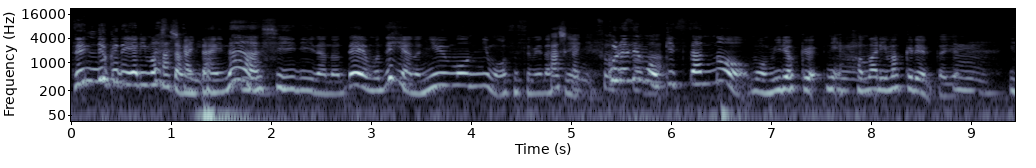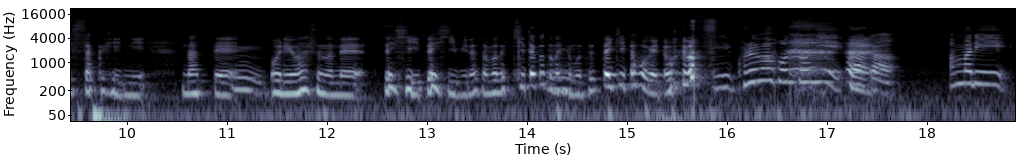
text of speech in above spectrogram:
全力でやりましたみたいうなん CD なので、もうぜひあの入門にもおすすめだしこれでもおけつさんのもう魅力にはまりまくれるといううん。一作品になってうん。おりますので、ぜひぜひ皆さんまだ聞いたことない人も絶対聞いた方がいいと思います。これは本当になんか、あんまり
